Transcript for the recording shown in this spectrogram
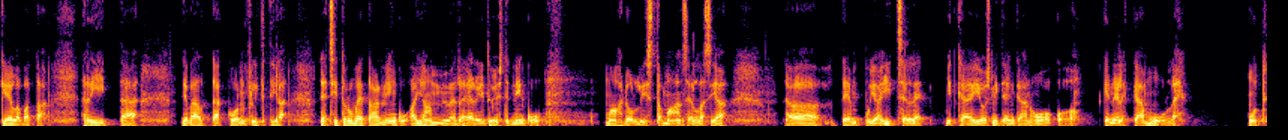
kelvata, riittää ja välttää konfliktia. Sitten ruvetaan niin kuin ajan myötä erityisesti niin kuin mahdollistamaan sellaisia ää, temppuja itselle, mitkä ei olisi mitenkään ok kenellekään muulle. Mutta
